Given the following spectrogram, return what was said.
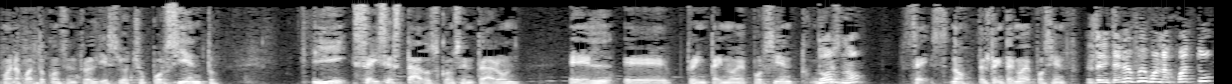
Guanajuato concentró el 18% y seis estados concentraron el eh, 39%. Dos, ¿no? Seis- no, el 39%. El 39 fue Guanajuato,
